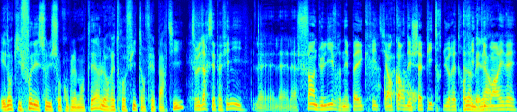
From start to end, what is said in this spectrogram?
Et donc il faut des solutions complémentaires. Le rétrofit en fait partie. Ça veut dire que c'est pas fini. La, fin du livre n'est pas écrite. Il y a encore des chapitres du rétrofit ah qui vont arriver.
